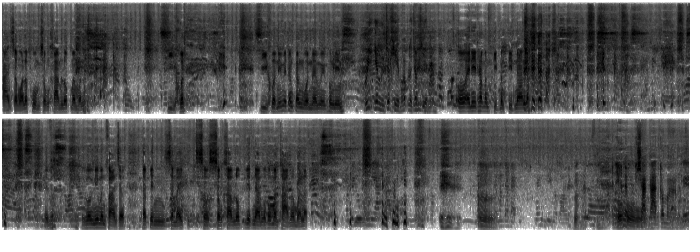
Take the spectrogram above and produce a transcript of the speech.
ผ่านสมรภูมิสงครามลบมาหมดแล้วสี่คนสี่คนนี้ไม่ต้องกังวลนะไอ้พวกนี้นี่เฮ้ยยังเหลือเจ้าเข็มครับเหลือเจ้าเข็มโอ้ไอ้นี่ถ้ามันติดมันติดนานแล้วไอ้พวกไอ้พวกนี้มันผ่านสถ้าเป็นสมัยสสงครามลบเวียดนามก็พวกมันผ่านมาหมดแล้วอืมอั นนี้แบบวิชาการก็มานะเนี่ย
